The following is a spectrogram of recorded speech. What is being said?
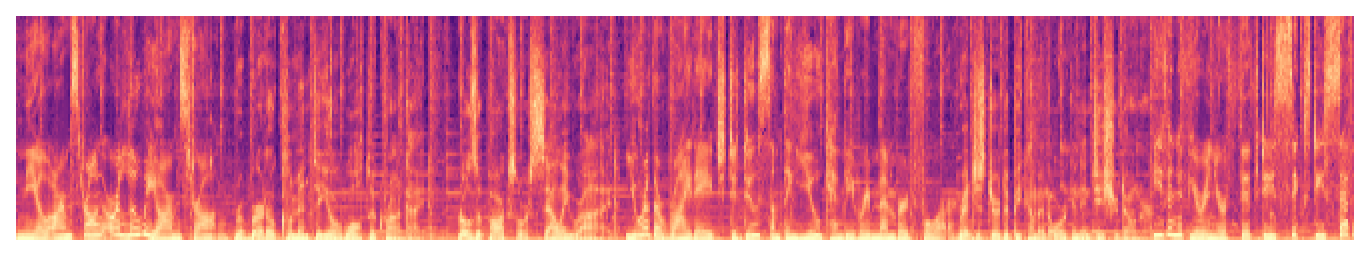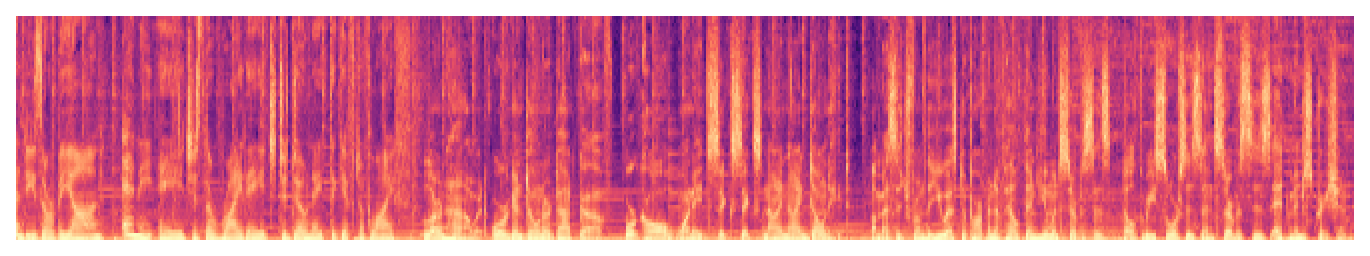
Neil Armstrong or Louis Armstrong? Roberto Clemente or Walter Cronkite? Rosa Parks or Sally Ride? You're the right age to do something you can be remembered for. Register to become an organ and tissue donor. Even if you're in your 50s, 60s, 70s, or beyond, any age is the right age to donate the gift of life. Learn how at organdonor.gov or call 1 866 Donate. A message from the U.S. Department of Health and Human Services, Health Resources and Services Administration.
